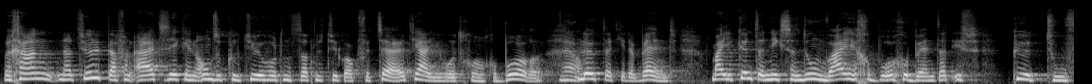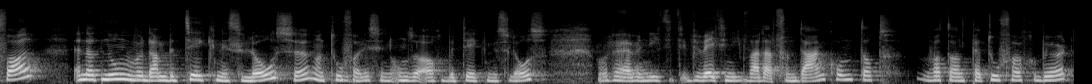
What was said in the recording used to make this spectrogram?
We gaan natuurlijk daarvan uit, zeker in onze cultuur wordt ons dat natuurlijk ook verteld. Ja, je wordt gewoon geboren. Ja. Leuk dat je er bent. Maar je kunt er niks aan doen waar je geboren bent. Dat is puur toeval. En dat noemen we dan betekenisloos. Hè? Want toeval is in onze ogen betekenisloos. Want we, hebben niet, we weten niet waar dat vandaan komt, dat, wat dan per toeval gebeurt.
